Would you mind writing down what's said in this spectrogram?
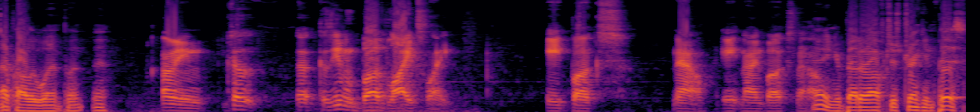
I probably wouldn't, but yeah. I mean, cause, uh, cause even Bud Light's like eight bucks now, eight nine bucks now. Hey, and you're better off just drinking piss.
